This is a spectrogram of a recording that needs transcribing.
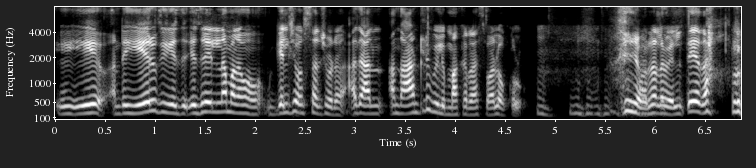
ఏ- అంటే ఏరుకు ఎదు ఎదురెళ్ళినా మనం గెలిచి వస్తారు చూడండి అది అన్- దాంట్లో వీళ్ళు మకర రాశి వాళ్ళు ఒకరు ఎవరైనా వెళ్తే రారు.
